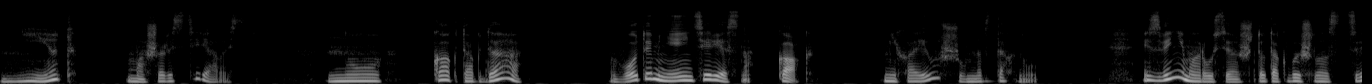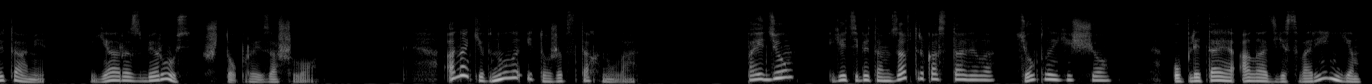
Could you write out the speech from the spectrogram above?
Нет, Маша растерялась. Но как тогда? Вот и мне интересно, как? Михаил шумно вздохнул. Извини, Маруся, что так вышло с цветами. Я разберусь, что произошло. Она кивнула и тоже вздохнула. Пойдем, я тебе там завтрак оставила, теплый еще. Уплетая оладьи с вареньем,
